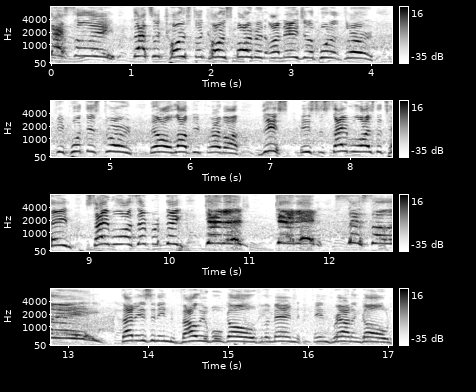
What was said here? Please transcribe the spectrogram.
Sicily! That's a coast-to-coast moment. I need you to put it through. If you put this through, then I'll love you forever. This is to stabilize the team. Stabilize everything. Get in! Get in! Sicily! That is an invaluable goal for the men in brown and gold.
